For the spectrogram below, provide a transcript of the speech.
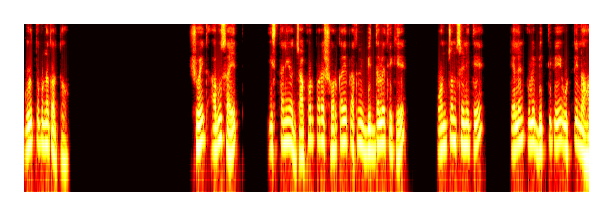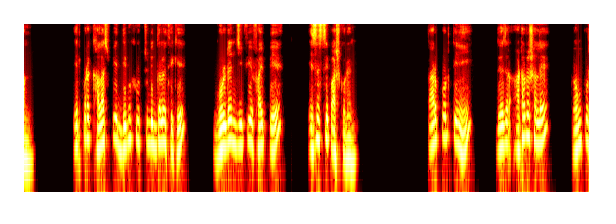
গুরুত্বপূর্ণ তথ্য। শহীদ আবু সাইদ স্থানীয় জাফরপাড়া সরকারি প্রাথমিক বিদ্যালয় থেকে পঞ্চম শ্রেণীতে ট্যালেন্ট পুলে বৃত্তি পেয়ে উত্তীর্ণ হন। এরপরে খালাস পেয়ে দ্বিমুখী উচ্চ বিদ্যালয় থেকে গোল্ডেন জিপিএ ফাইভ পেয়ে এসএসসি পাশ করেন। তারপর তিনি দু হাজার আঠারো সালে রংপুর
